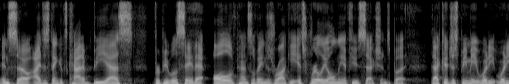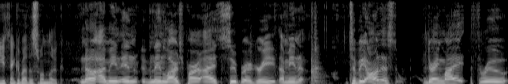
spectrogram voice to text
And so I just think it's kind of BS for people to say that all of Pennsylvania is rocky. It's really only a few sections, but that could just be me. What do you what do you think about this one, Luke? No, I mean, in in large part, I super agree. I mean, to be honest, during my through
